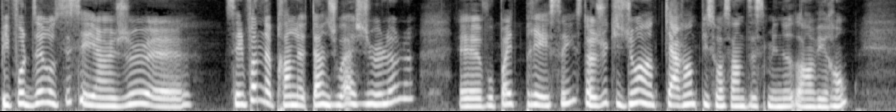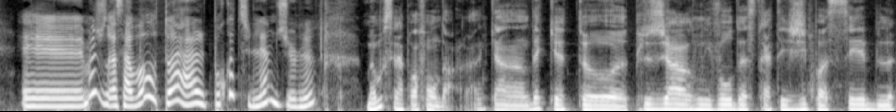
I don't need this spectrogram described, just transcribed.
Puis il faut le dire aussi, c'est un jeu. euh, c'est le fun de prendre le temps de jouer à ce jeu-là. Là. Euh, faut pas être pressé. C'est un jeu qui se joue entre 40 et 70 minutes environ. Moi, je voudrais savoir, toi, Al, pourquoi tu l'aimes, ce jeu-là? Mais moi, c'est la profondeur. hein. Quand, dès que tu as plusieurs niveaux de stratégie possibles,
